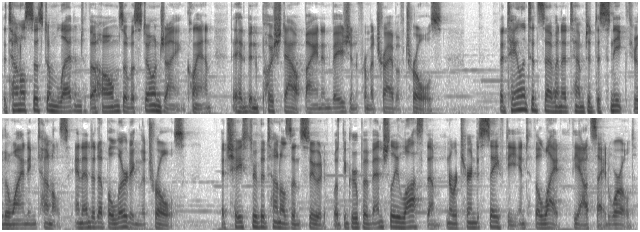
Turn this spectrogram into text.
The tunnel system led into the homes of a stone giant clan that had been pushed out by an invasion from a tribe of trolls. The talented Seven attempted to sneak through the winding tunnels and ended up alerting the trolls. A chase through the tunnels ensued, but the group eventually lost them and returned to safety into the light of the outside world.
